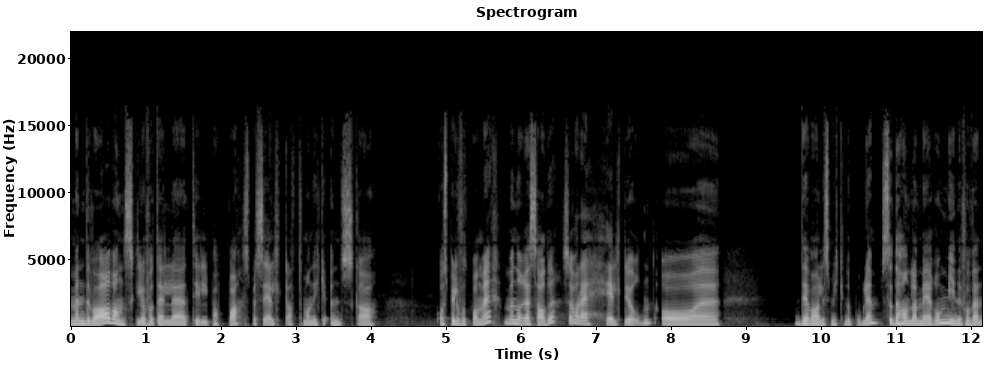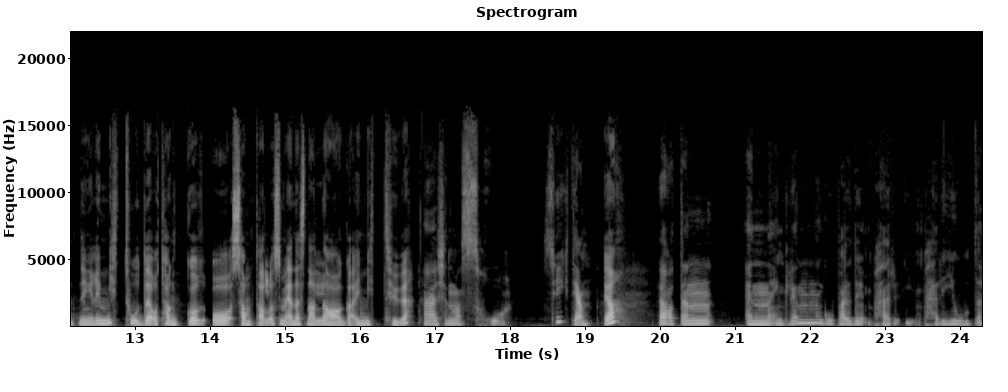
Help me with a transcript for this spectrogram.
Men det var vanskelig å fortelle til pappa spesielt at man ikke ønska å spille fotball mer. Men når jeg sa det, så var det helt i orden. Og eh, det var liksom ikke noe problem. Så det handla mer om mine forventninger i mitt hode og tanker og samtaler som jeg nesten har laga i mitt hue. Jeg kjenner meg så sykt igjen. Ja. Jeg har hatt en, en egentlig en god peri per, periode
